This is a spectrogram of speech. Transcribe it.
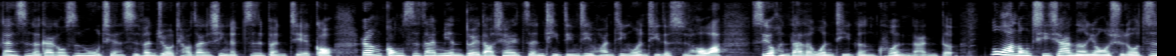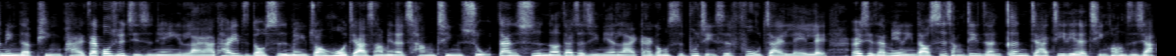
但是呢，该公司目前十分具有挑战性的资本结构，让公司在面对到现在整体经济环境问题的时候啊，是有很大的问题跟困难的。露华浓旗下呢，拥有许多知名的品牌，在过去几十年以来啊，它一直都是美妆货架上面的常青树。但是呢，在这几年来，该公司不仅是负债累累，而且在面临到市场竞争更加激烈的情况之下，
